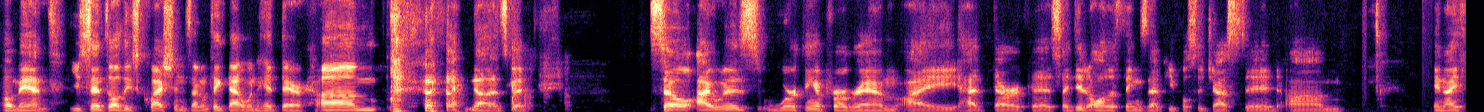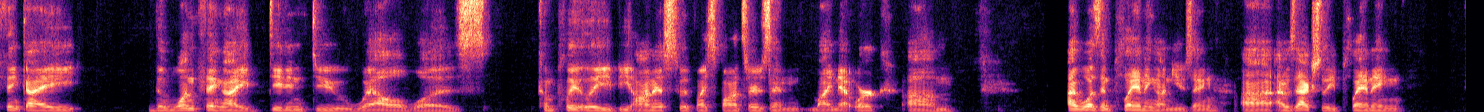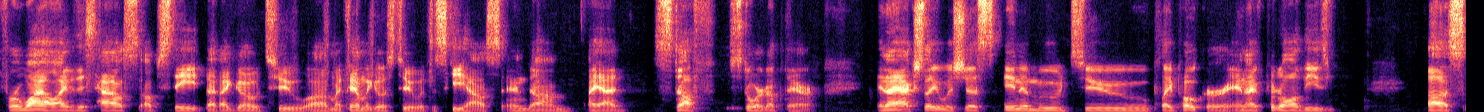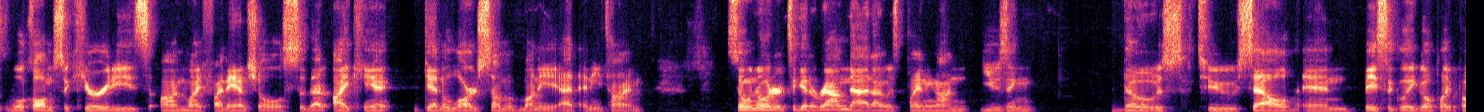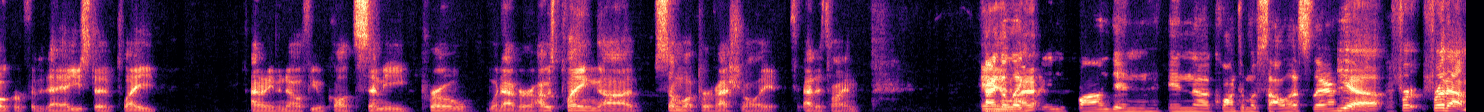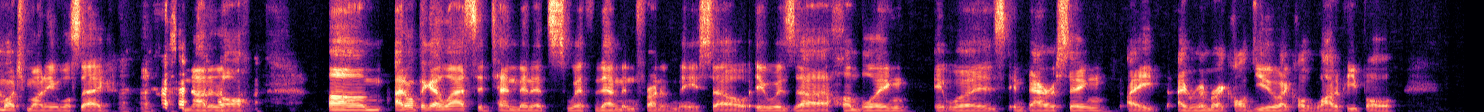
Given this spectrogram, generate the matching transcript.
Oh man, you sent all these questions. I don't think that one hit there. Um, no, that's good. So I was working a program. I had therapists. I did all the things that people suggested. Um, and I think I, the one thing I didn't do well was completely be honest with my sponsors and my network. Um, I wasn't planning on using. Uh, I was actually planning for a while. I have this house upstate that I go to. Uh, my family goes to. It's a ski house, and um, I had stuff stored up there. And I actually was just in a mood to play poker, and I've put all these. Uh, we'll call them securities on my financials so that I can't get a large sum of money at any time. So, in order to get around that, I was planning on using those to sell and basically go play poker for the day. I used to play, I don't even know if you would call it semi pro, whatever. I was playing uh, somewhat professionally at a time. Kind of like I- Bond in in uh, Quantum of Solace. There. yeah, for for that much money, we'll say. Not at all. Um, I don't think I lasted 10 minutes with them in front of me. So it was uh humbling. It was embarrassing. I I remember I called you, I called a lot of people.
